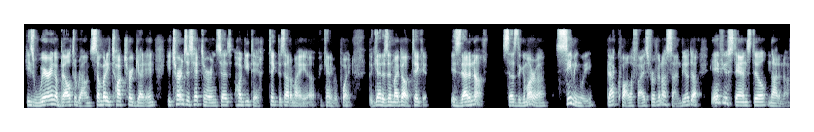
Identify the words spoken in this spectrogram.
He's wearing a belt around. Somebody tucked her get in. He turns his hip to her and says, Hagitech, take this out of my, uh, I can't even point. The get is in my belt. Take it. Is that enough? Says the Gemara, seemingly that qualifies for v'nasan biada. If you stand still, not enough.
